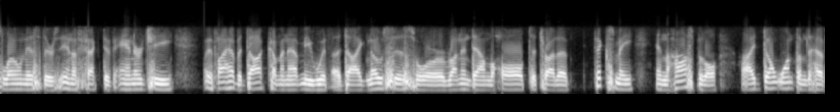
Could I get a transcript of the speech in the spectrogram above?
slowness, there's ineffective energy. If I have a doc coming at me with a diagnosis or running down the hall to try to fix me in the hospital, I don't want them to have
